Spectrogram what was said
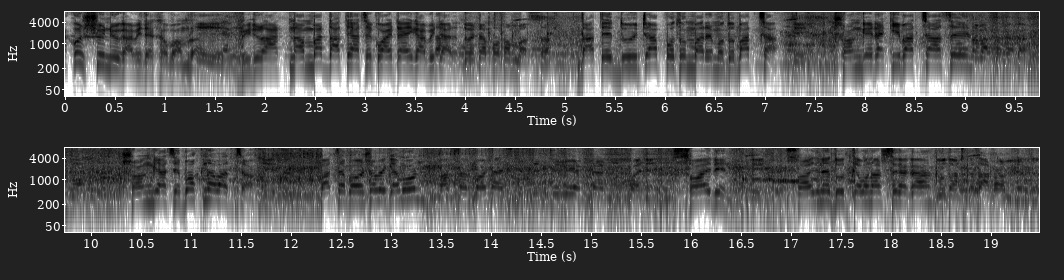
আকর্ষণীয় গাভী দেখাবো আমরা। ভিডিওর আট নাম্বার দাঁতে আছে কয়টা এই গাভীটার? দুইটা প্রথম বাচ্চা। দাঁতে দুইটা প্রথমবারের মতো বাচ্চা। সঙ্গে এটা কি বাচ্চা আছে? সঙ্গে আছে বকনা বাচ্চা। বাচ্চা বয়স হবে কেমন? বাচ্চার বয়স আইসক্রিম দিন দিলে আপনার ছয় দিন। ছয় দিন। ছয় দিনের দুধ কেমন আসছে কাকা? দুধ আসতেছে আঠারো লিটার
